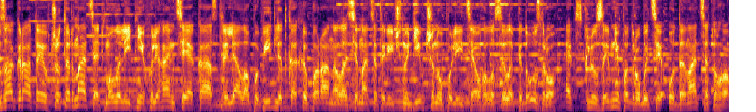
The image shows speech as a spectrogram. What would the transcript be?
За грати в 14 малолітній хуліганці, яка стріляла по підлітках і поранила 17-річну дівчину, поліція оголосила підозру. Ексклюзивні подробиці 11-го.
